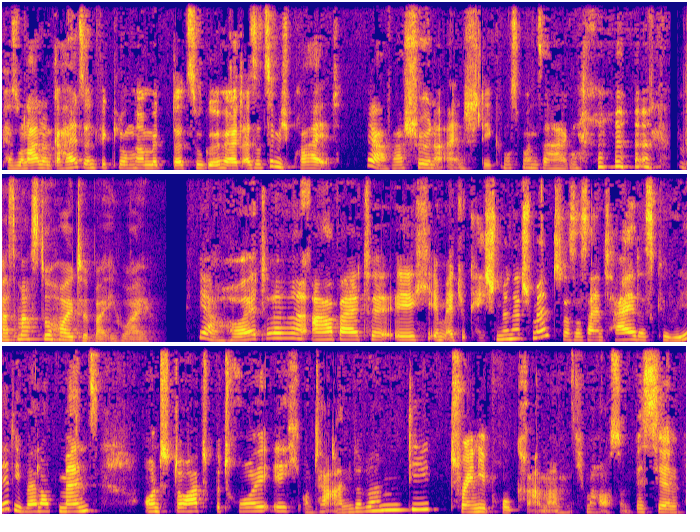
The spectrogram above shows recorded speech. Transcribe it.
Personal- und Gehaltsentwicklung haben mit dazu gehört. Also ziemlich breit. Ja, war schöner Einstieg, muss man sagen. Was machst du heute bei EY? Ja, heute arbeite ich im Education Management. Das ist ein Teil des Career Developments. Und dort betreue ich unter anderem die Trainee-Programme. Ich mache auch so ein bisschen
